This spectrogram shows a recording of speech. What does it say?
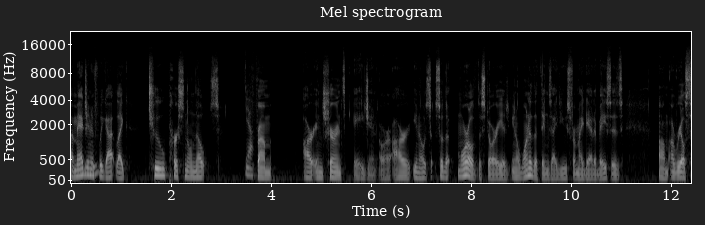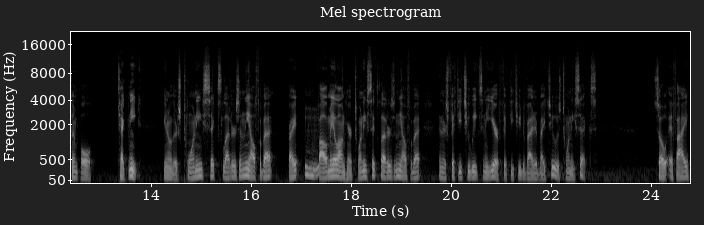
Imagine Mm-hmm. if we got like two personal notes Yeah. from our insurance agent or our, you know, so, so the moral of the story is, you know, one of the things I'd use for my database is um, a real simple technique. You know, there's 26 letters in the alphabet, right? Follow me along here 26 letters in the alphabet, and there's 52 weeks in a year. 52 divided by 2 is 26. So if I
